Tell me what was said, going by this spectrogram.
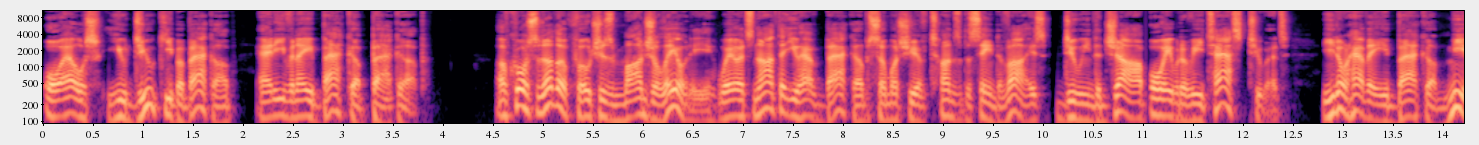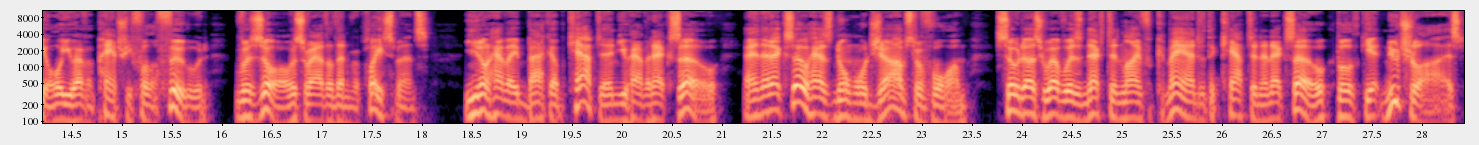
or else you do keep a backup and even a backup backup. Of course, another approach is modularity, where it's not that you have backup so much you have tons of the same device doing the job or able to retask to it. You don't have a backup meal, you have a pantry full of food, reserves rather than replacements. You don't have a backup captain, you have an XO, and that XO has normal jobs to perform, so does whoever is next in line for command if the captain and XO both get neutralized,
